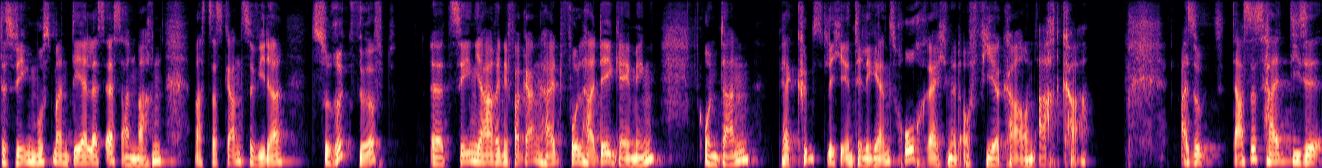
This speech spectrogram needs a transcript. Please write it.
Deswegen muss man DLSS anmachen, was das Ganze wieder zurückwirft äh, zehn Jahre in die Vergangenheit, Full HD Gaming und dann per künstliche Intelligenz hochrechnet auf 4K und 8K. Also das ist halt diese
